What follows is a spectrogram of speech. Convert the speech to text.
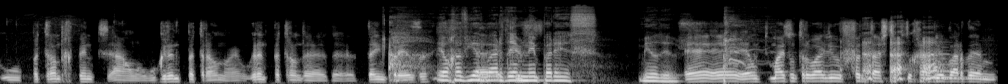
o, o patrão de repente, há um, o grande patrão, não é? O grande patrão da, da, da empresa. É o Javier Ah, Bardem, que- nem parece. Meu Deus. É, é, é um- mais um trabalho fantástico do Javier Bardem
